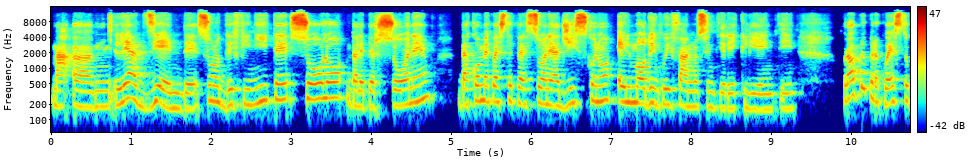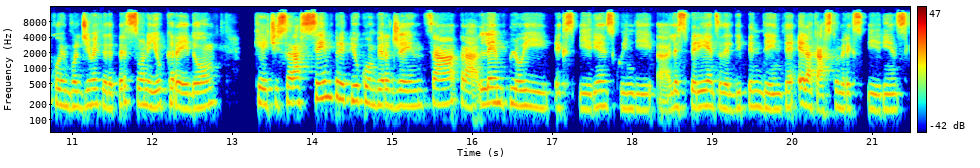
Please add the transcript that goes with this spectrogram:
Ma um, le aziende sono definite solo dalle persone, da come queste persone agiscono e il modo in cui fanno sentire i clienti. Proprio per questo coinvolgimento delle persone, io credo che ci sarà sempre più convergenza tra l'employee experience, quindi uh, l'esperienza del dipendente, e la customer experience,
